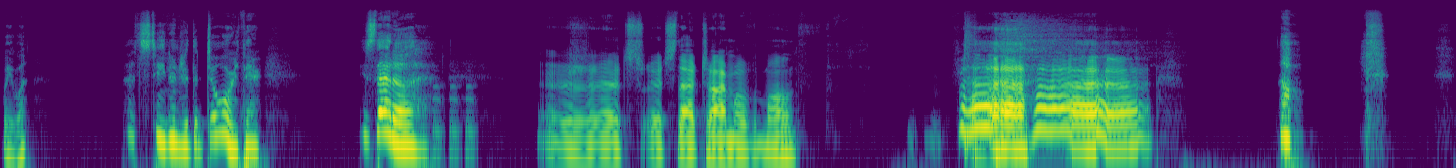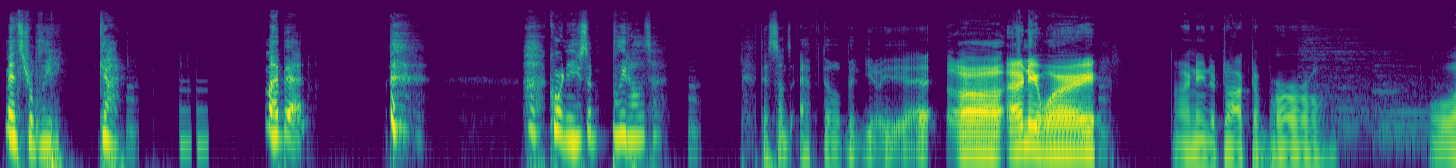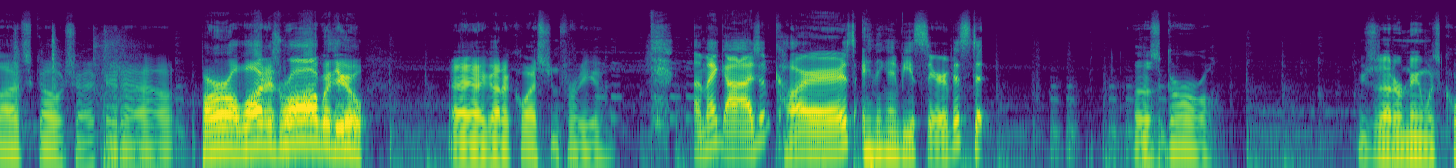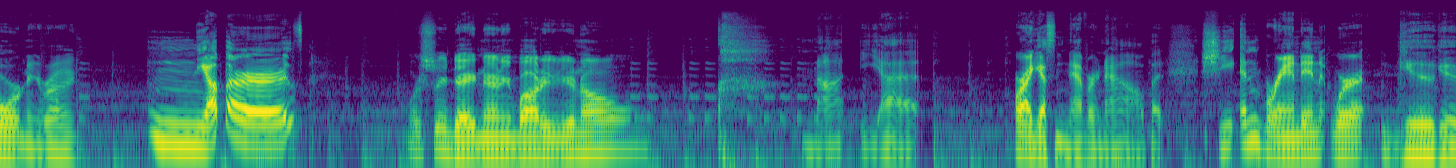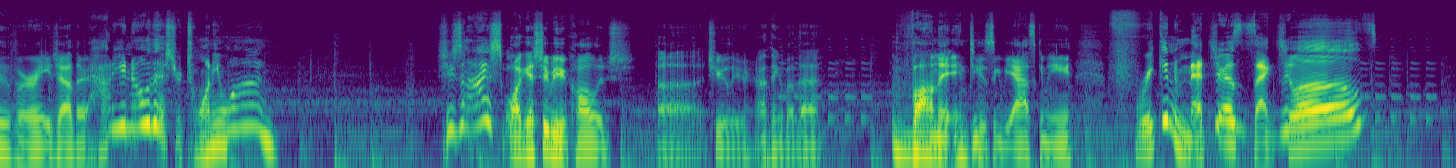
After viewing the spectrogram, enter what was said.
Wait, what? That stain under the door there. Is that a. It's it's that time of the month. Oh. Menstrual bleeding. Got it. My bad. Courtney used to bleed all the time. That sounds effed up, but you know. yeah. Uh, anyway, I need to talk to Pearl. Let's go check it out. Pearl, what is wrong with you? Hey, I got a question for you. Oh my gosh, of course. Anything I can be of service to. This girl. You said her name was Courtney, right? Mm, yuppers. Was she dating anybody, you know? Not yet. Or I guess never now, but she and Brandon were goo goo for each other. How do you know this? You're 21. She's in high school. I guess she'd be a college uh, cheerleader. I think about that. Vomit inducing, be asking me. Freaking metrosexuals.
